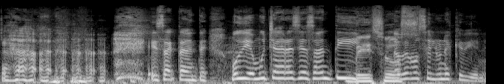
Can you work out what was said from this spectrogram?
Exactamente. Muy bien, muchas gracias, Santi. Besos. Nos vemos el lunes que viene.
